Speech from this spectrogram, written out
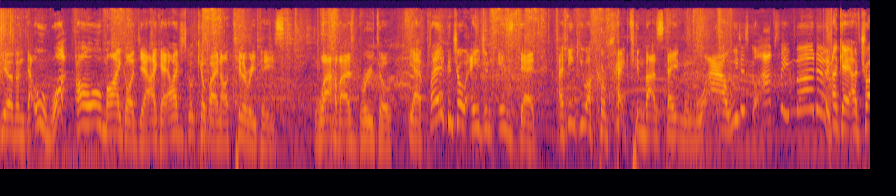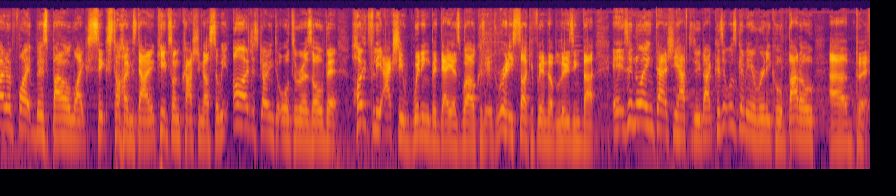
Them down. Oh, what? Oh my god, yeah. Okay, I just got killed by an artillery piece. Wow, that is brutal. Yeah, player control agent is dead. I think you are correct in that statement. Wow, we just got absolutely murdered. Okay, I've tried to fight this battle like six times now. It keeps on crashing us, so we are just going to auto-resolve it. Hopefully actually winning the day as well, because it would really suck if we end up losing that. It's annoying to actually have to do that, because it was going to be a really cool battle, uh, but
